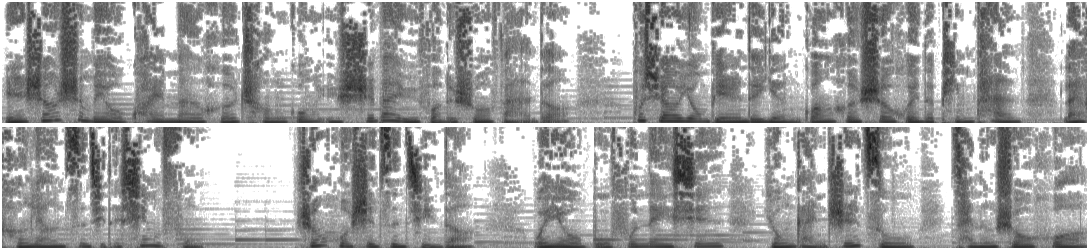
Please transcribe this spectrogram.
人生是没有快慢和成功与失败与否的说法的，不需要用别人的眼光和社会的评判来衡量自己的幸福。生活是自己的，唯有不负内心，勇敢知足，才能收获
